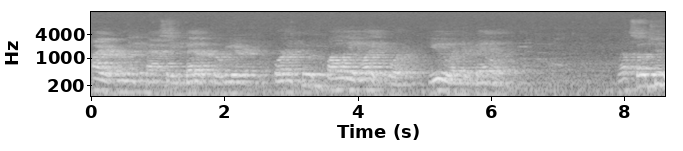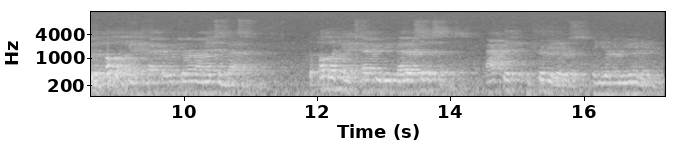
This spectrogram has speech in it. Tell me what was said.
higher earning capacity, better career, or an improved quality of life for you and your family. Well, so too, the public can expect a return on its investment. The public can expect you to be better citizens, active contributors in your community,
